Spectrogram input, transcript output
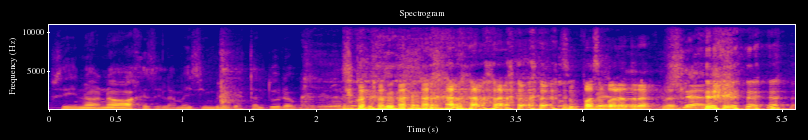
sí, no, no bajes el Amazing Break a esta altura porque. es un paso para atrás, claro. Claro.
